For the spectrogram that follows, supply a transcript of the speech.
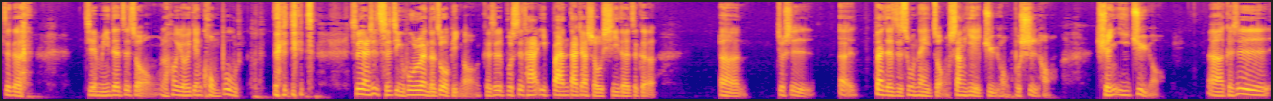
这个解谜的这种，然后有一点恐怖。对，虽然是池井户润的作品哦，可是不是他一般大家熟悉的这个，呃，就是呃半泽直树那种商业剧哦，不是、哦，悬疑剧哦。呃，可是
